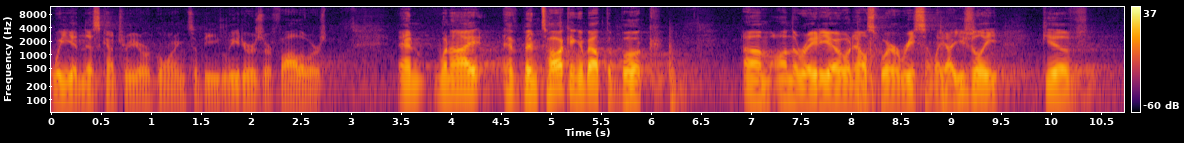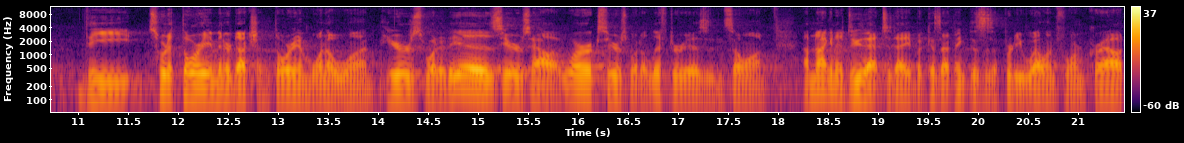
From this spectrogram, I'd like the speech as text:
we in this country are going to be leaders or followers. And when I have been talking about the book um, on the radio and elsewhere recently, I usually give the sort of thorium introduction, thorium 101. Here's what it is, here's how it works, here's what a LFTR is, and so on. I'm not going to do that today because I think this is a pretty well-informed crowd.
